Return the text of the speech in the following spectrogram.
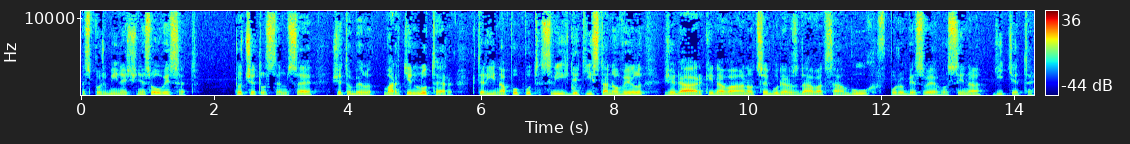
bezpodmínečně souviset. Dočetl jsem se, že to byl Martin Luther, který na poput svých dětí stanovil, že dárky na Vánoce bude rozdávat sám Bůh v podobě svého syna, dítěte.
